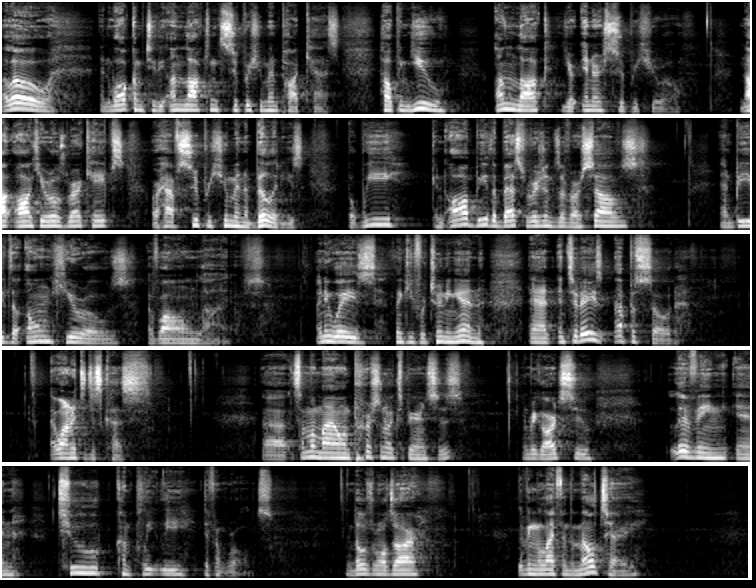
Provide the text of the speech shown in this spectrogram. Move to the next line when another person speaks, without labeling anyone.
Hello, and welcome to the Unlocking Superhuman podcast, helping you unlock your inner superhero. Not all heroes wear capes or have superhuman abilities, but we can all be the best versions of ourselves and be the own heroes of our own lives. Anyways, thank you for tuning in. And in today's episode, I wanted to discuss uh, some of my own personal experiences in regards to living in two completely different worlds. And those worlds are living a life in the military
